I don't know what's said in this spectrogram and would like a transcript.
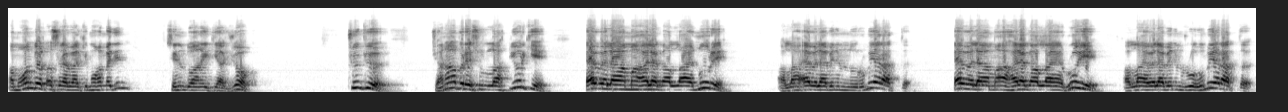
Ama 14 asır evvelki Muhammed'in senin duana ihtiyacı yok. Çünkü Cenab-ı Resulullah diyor ki evvela ma Allah nuri Allah evvela benim nurumu yarattı. Evvela ma Allah ruhi Allah evvela benim ruhumu yarattı.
